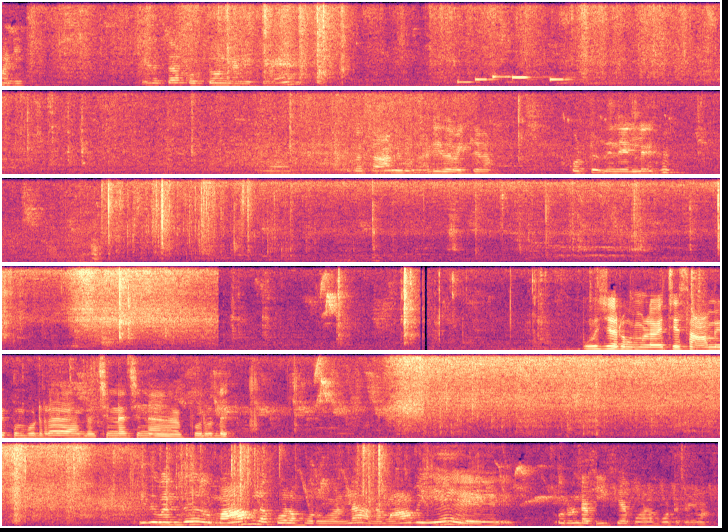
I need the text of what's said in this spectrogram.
மணி. எடுத்தா கொட்டும்னு நினைக்கிறேன். இப்போ சாமி முன்னாடி இதை வைக்கலாம். கொட்டுது நெல் பூஜை ரூமில் வச்சு சாமி கும்பிடுற அந்த சின்ன சின்ன பொருள். இது வந்து மாவில் கோலம் போடுவோம்ல அந்த மாவையே உருண்டை ஈஸியாக கோலம் போட்டுக்கலாம்.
